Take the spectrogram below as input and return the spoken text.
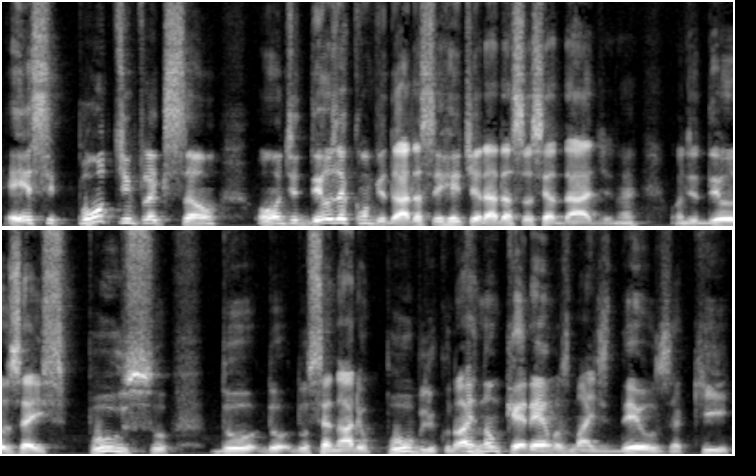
é esse ponto de inflexão onde Deus é convidado a se retirar da sociedade, né? onde Deus é expulso do, do, do cenário público. Nós não queremos mais Deus aqui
